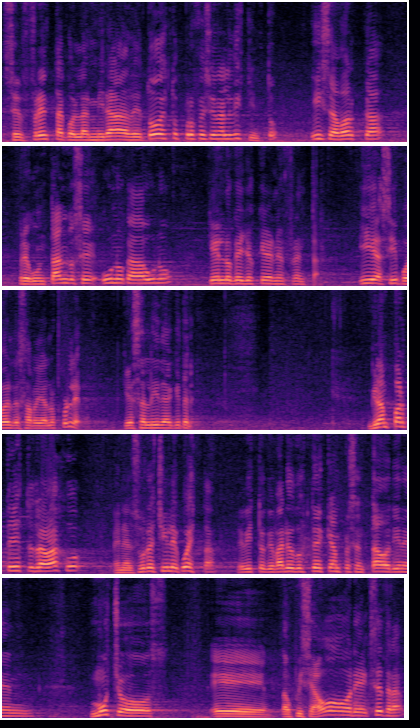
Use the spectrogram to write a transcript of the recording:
se enfrenta con las miradas de todos estos profesionales distintos y se abarca preguntándose uno cada uno qué es lo que ellos quieren enfrentar y así poder desarrollar los problemas, que esa es la idea que tenemos. Gran parte de este trabajo en el sur de Chile cuesta, he visto que varios de ustedes que han presentado tienen muchos eh, auspiciadores, etcétera.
